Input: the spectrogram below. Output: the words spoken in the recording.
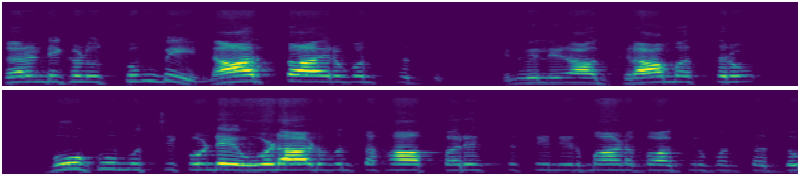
ಚರಂಡಿಗಳು ತುಂಬಿ ನಾರ್ತಾ ಇರುವಂತದ್ದು ಇನ್ನು ಇಲ್ಲಿನ ಗ್ರಾಮಸ್ಥರು ಮೂಗು ಮುಚ್ಚಿಕೊಂಡೇ ಓಡಾಡುವಂತಹ ಪರಿಸ್ಥಿತಿ ನಿರ್ಮಾಣವಾಗಿರುವಂತದ್ದು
